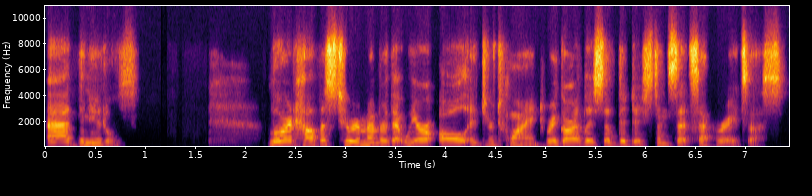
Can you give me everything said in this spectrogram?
Add the noodles. Lord, help us to remember that we are all intertwined, regardless of the distance that separates us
